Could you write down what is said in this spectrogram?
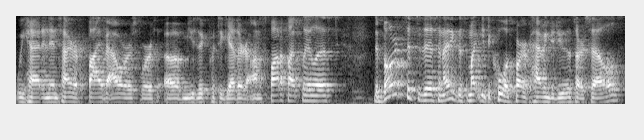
we had an entire five hours worth of music put together on a Spotify playlist. The bonus tip to this, and I think this might be the coolest part of having to do this ourselves,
